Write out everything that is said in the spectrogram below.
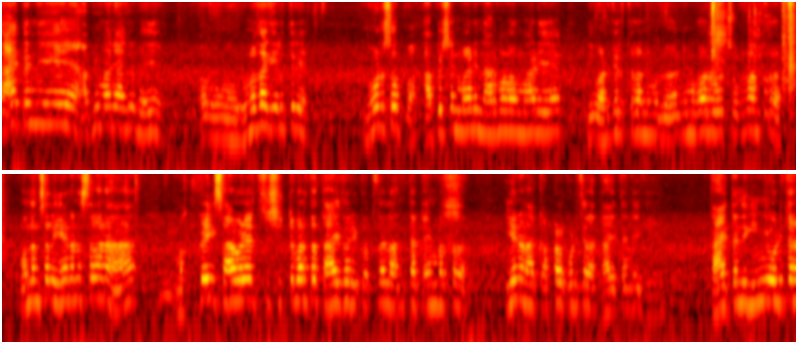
ತಾಯಿ ತಂದೆ ಅಭಿಮಾನಿ ಆಗ್ರಿ ಬೈ ಅವ್ರು ಋಣದಾಗ ಇರ್ತೀರಿ. ನೋಡಿ ಸ್ವಲ್ಪ ಆಪರೇಷನ್ ಮಾಡಿ ನಾರ್ಮಲ್ ಮಾಡಿ ನೀವು ಹೊಡೆದಿರ್ತಾರ ನಿಮಗೆ. ನಿಮಗೆ ಅವರು ಚುರ್ರ ಅಂತಾರೆ. ಒಂದೊಂದು ಸಲ ಏನು ಅನ್ನಿಸ್ತದಣ್ಣ ಮಕ್ಕಳಿಗೆ ಸಾವಿರ ಸಿಟ್ಟು ಬರ್ತದೆ ತಾಯಿದವ್ರಿಗೆ ಗೊತ್ತದಲ್ಲ ಅಂಥ ಟೈಮ್ ಬರ್ತದೆ. ಏನಣ್ಣ ಕಪ್ಪಳ ಕೊಡ್ತಾರ ತಾಯಿ ತಂದೆಗೆ ತಾಯಿ ತಂದಿಗೆ ಹಿಂಗೆ ಹೊಡಿತಾರ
